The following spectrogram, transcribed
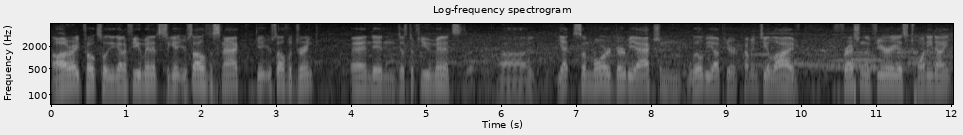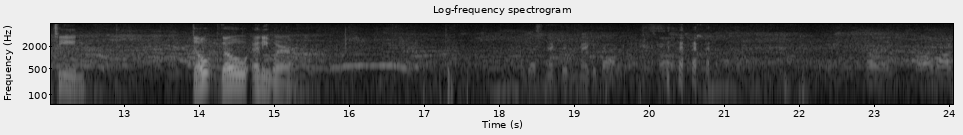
All right, folks. Well, you got a few minutes to get yourself a snack, get yourself a drink, and in just a few minutes, uh, yet some more Derby action will be up here, coming to you live, Fresh and the Furious 2019. Don't go anywhere. I guess Nick didn't make it back. All right. Well, I'm on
